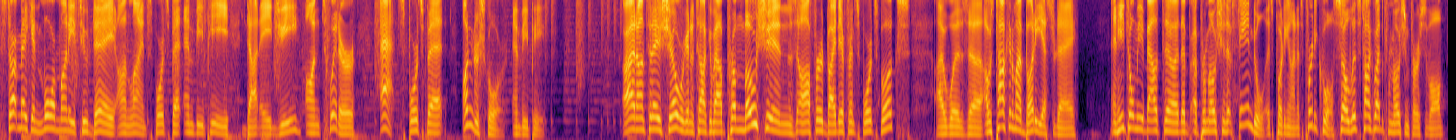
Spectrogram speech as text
start making more money today online. SportsBetMVP.ag on Twitter at sportsbet underscore MVP. All right, on today's show, we're going to talk about promotions offered by different sports books. I was uh, I was talking to my buddy yesterday, and he told me about uh, the a promotion that FanDuel is putting on. It's pretty cool. So let's talk about the promotion first of all.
